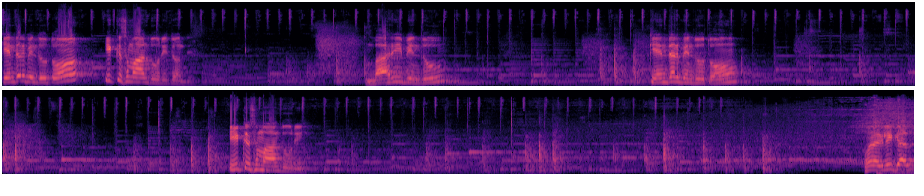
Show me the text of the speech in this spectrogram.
ਕੇਂਦਰ ਬਿੰਦੂ ਤੋਂ ਇੱਕ ਸਮਾਨ ਦੂਰੀ ਤੇ ਹੁੰਦੇ ਹਨ। ਬਾਹਰੀ ਬਿੰਦੂ, ਕੇਂਦਰ ਬਿੰਦੂ ਤੋਂ ਇੱਕ ਸਮਾਨ ਦੂਰੀ। ਹੁਣ ਅਗਲੀ ਗੱਲ।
